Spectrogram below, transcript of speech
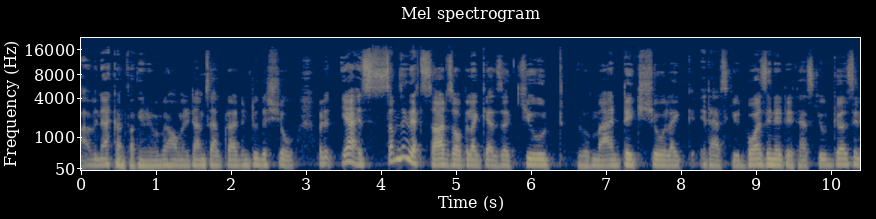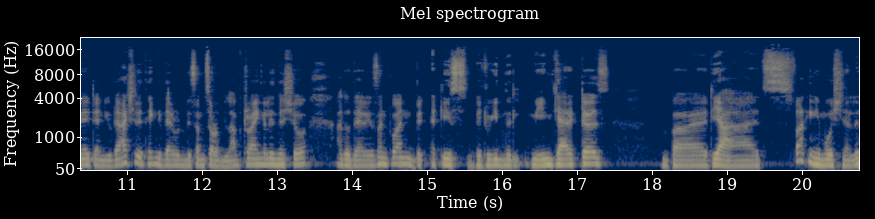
I mean, I can't fucking remember how many times I've cried into this show. But it, yeah, it's something that starts off like as a cute romantic show. Like it has cute boys in it it has cute girls in it and you'd actually think there would be some sort of love triangle in the show although there isn't one but at least between the main characters. But yeah it's fucking emotional.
